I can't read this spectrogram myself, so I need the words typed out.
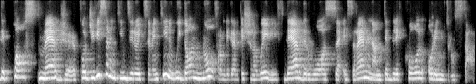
the post-merger. For GV170817, we don't know from the gravitational wave if there, there was as remnant a black hole or a neutron star.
